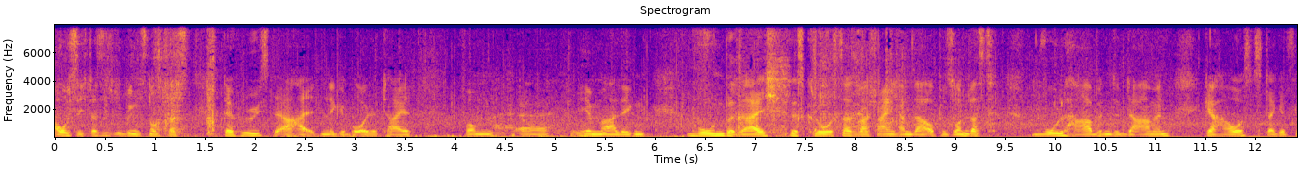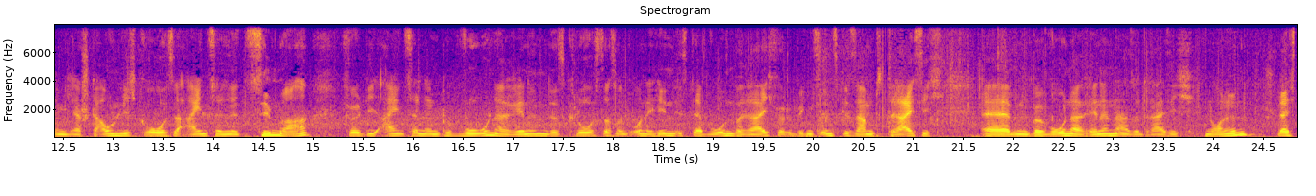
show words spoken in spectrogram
Aussicht. Das ist übrigens noch das, der höchste erhaltene Gebäudeteil vom äh, ehemaligen Wohnbereich des Klosters. Wahrscheinlich haben da auch besonders wohlhabende Damen gehaust. Da gibt es nämlich erstaunlich große einzelne Zimmer für die einzelnen Bewohnerinnen des Klosters und ohnehin ist der Wohnbereich für übrigens insgesamt 30 ähm, Bewohnerinnen, also 30 Nonnen, schlicht,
